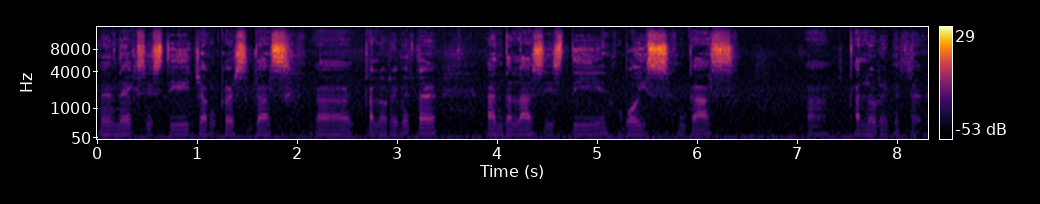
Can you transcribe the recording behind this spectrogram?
And next is the Junkers gas uh, calorimeter and the last is the Boyce gas uh, calorimeter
